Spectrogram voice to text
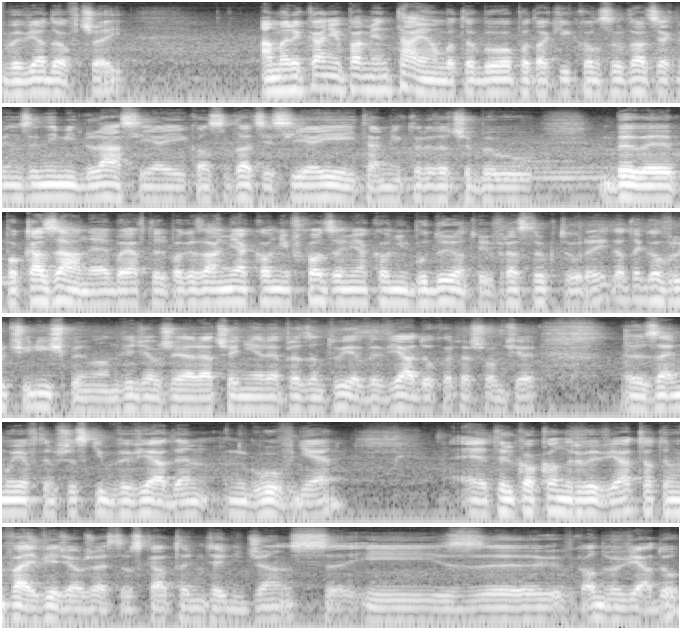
wywiadowczej, Amerykanie pamiętają, bo to było po takich konsultacjach między innymi dla CIA konsultacje CIA i tam niektóre rzeczy był, były pokazane, bo ja wtedy pokazałem jak oni wchodzą, jak oni budują tę infrastrukturę i do tego wróciliśmy. On wiedział, że ja raczej nie reprezentuję wywiadu, chociaż on się e, zajmuje w tym wszystkim wywiadem głównie. E, Tylko kontrwywiad, o tym Waj wiedział, że jestem z counterintelligence i z kontrwywiadu,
